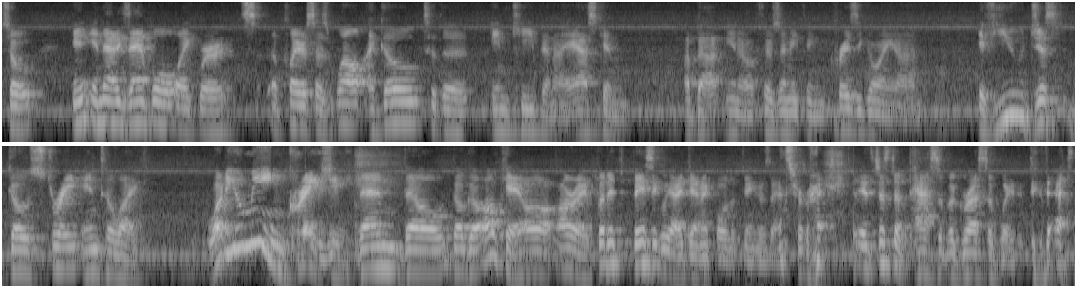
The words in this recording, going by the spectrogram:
So in, in that example, like where a player says, "Well, I go to the innkeep and I ask him about you know if there's anything crazy going on." If you just go straight into like, "What do you mean crazy?" Then they'll they'll go, "Okay, oh, all right." But it's basically identical to Dingo's answer, right? It's just a passive aggressive way to do that.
